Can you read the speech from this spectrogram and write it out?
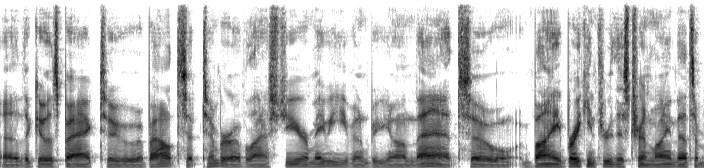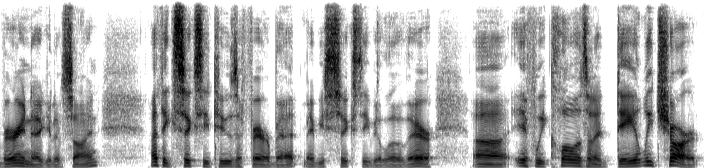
uh, that goes back to about September of last year, maybe even beyond that. So, by breaking through this trend line, that's a very negative sign. I think 62 is a fair bet, maybe 60 below there. Uh, if we close on a daily chart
